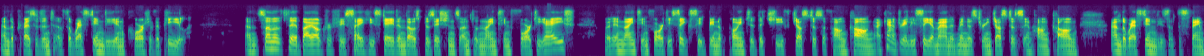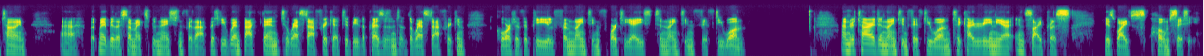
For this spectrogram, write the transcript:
and the president of the West Indian Court of Appeal. And some of the biographies say he stayed in those positions until 1948, but in 1946, he'd been appointed the Chief Justice of Hong Kong. I can't really see a man administering justice in Hong Kong and the West Indies at the same time. Uh, but maybe there's some explanation for that. But he went back then to West Africa to be the president of the West African Court of Appeal from 1948 to 1951 and retired in 1951 to Kyrenia in Cyprus, his wife's home city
